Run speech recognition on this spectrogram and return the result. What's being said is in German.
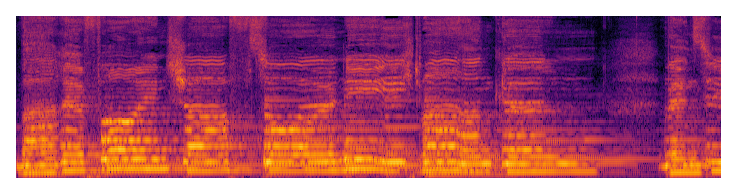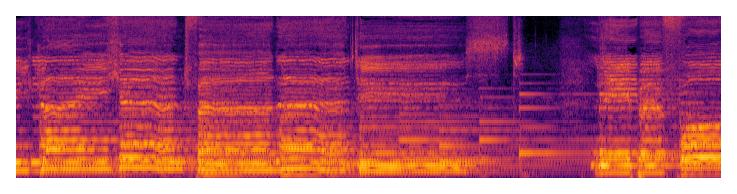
Wahre Freundschaft soll nicht wanken, wenn sie gleich entfernt ist. Lebe fort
